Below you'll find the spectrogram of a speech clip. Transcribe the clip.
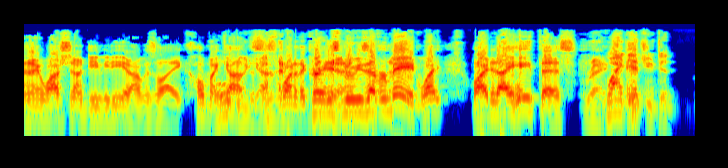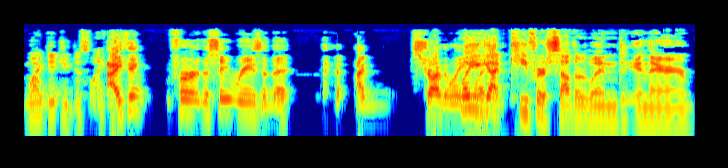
And I watched it on DVD, and I was like, "Oh my Oh god, my this God. is one of the greatest Yeah. movies ever made! Why? Why did I hate this?" right. Why did and- you did? Why did you dislike? it? I think for the same reason that I'm struggling. Well, you with- got Kiefer Sutherland in there,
